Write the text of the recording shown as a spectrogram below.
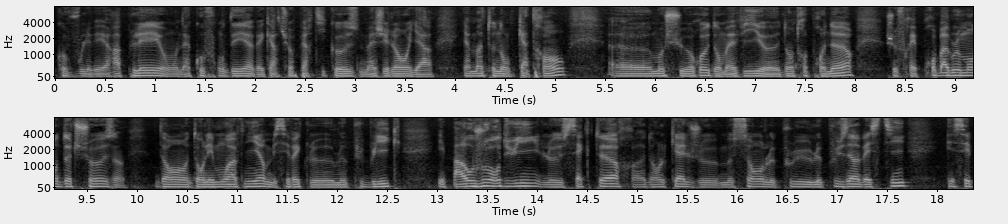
comme vous l'avez rappelé, on a cofondé avec Arthur Perticos Magellan il y a, il y a maintenant quatre ans. moi, je suis heureux dans ma vie d'entrepreneur. Je ferai probablement d'autres choses dans, dans les mois à venir, mais c'est vrai que le, public est pas aujourd'hui le secteur dans lequel je me sens le plus le plus investi et c'est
